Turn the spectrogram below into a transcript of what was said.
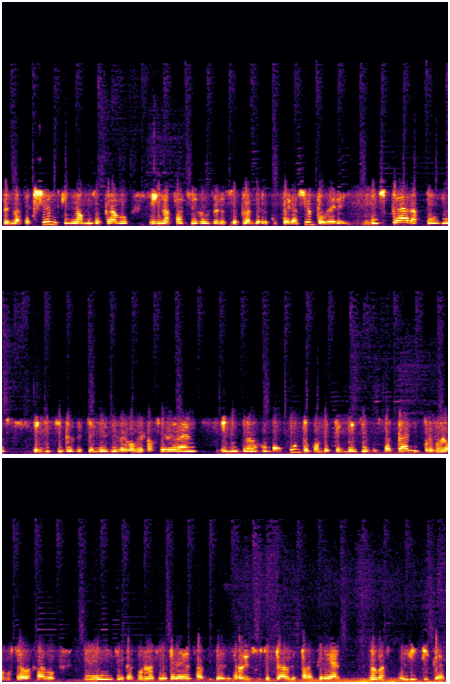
de las acciones que llevamos a cabo en la fase 2 de nuestro plan de recuperación, poder buscar apoyos en distintas dependencias del gobierno federal, en un trabajo conjunto con dependencias estatales. Por ejemplo, hemos trabajado muy cerca con la Secretaría de Desarrollo Sustentable para crear nuevas políticas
